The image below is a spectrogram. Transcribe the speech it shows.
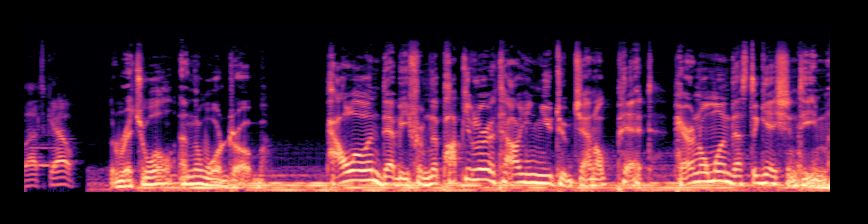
let's go. The Ritual and the Wardrobe. Paolo and Debbie from the popular Italian YouTube channel Pit Paranormal Investigation Team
